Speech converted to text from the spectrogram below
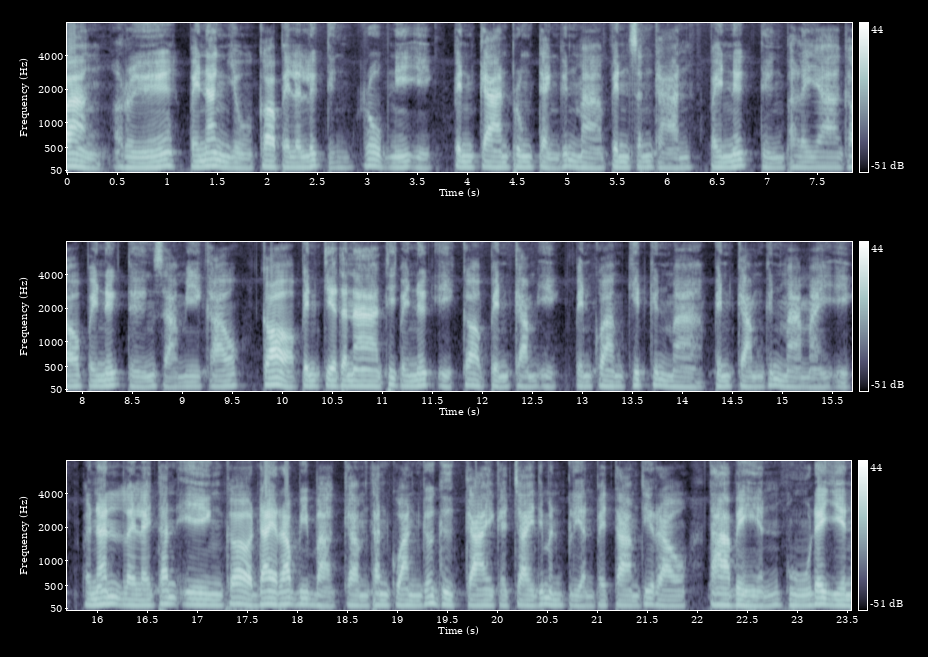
ว่างๆหรือไปนั่งอยู่ก็ไประลึกถึงรูปนี้อีก เป็นการปรุงแต่งขึ้นมาเป็นสังขารไปนึกถึงภรรยาเขาไปนึกถึงสามีเขา ก็เป็นเจตนาที่ไปนึกอีกก็เป็นกรรมอีก เป็นความคิดขึ้นมา เป็นกรรมขึ้นมาใหม่อีก เพราะนั้นหลาย ๆ ท่านเองก็ได้รับวิบากกรรมทันควันก็คือกายกับใจที่มันเปลี่ยนไปตามที่เราตาไปเห็น หูได้ยิน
